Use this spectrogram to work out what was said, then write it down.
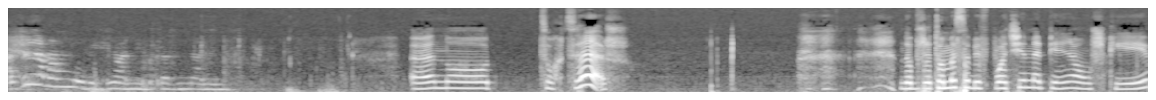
A co ja mam mówić na nim, przed na nim? E, no, co chcesz? Dobrze, to my sobie wpłacimy pieniążki,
